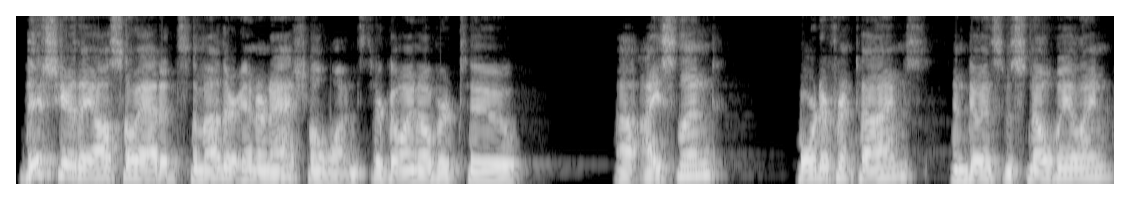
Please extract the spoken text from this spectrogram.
This year they also added some other international ones. They're going over to uh, Iceland four different times and doing some snow wheeling.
